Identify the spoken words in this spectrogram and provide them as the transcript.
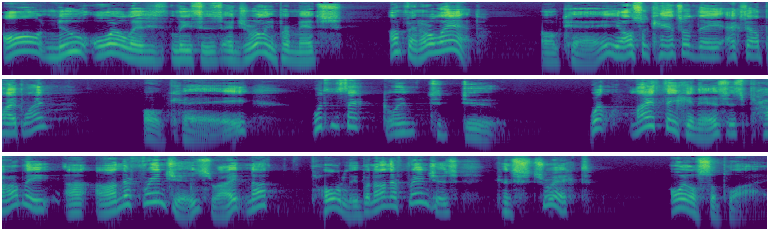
all new oil leases and drilling permits on federal land. Okay. He also canceled the XL pipeline. Okay. What is that going to do? Well, my thinking is it's probably uh, on the fringes, right? Not totally, but on the fringes, constrict oil supply.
